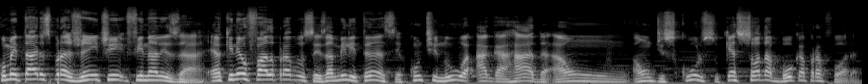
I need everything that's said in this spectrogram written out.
Comentários pra gente finalizar. É que nem eu falo para vocês, a militância continua agarrada a um, a um discurso que é só da boca para fora.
